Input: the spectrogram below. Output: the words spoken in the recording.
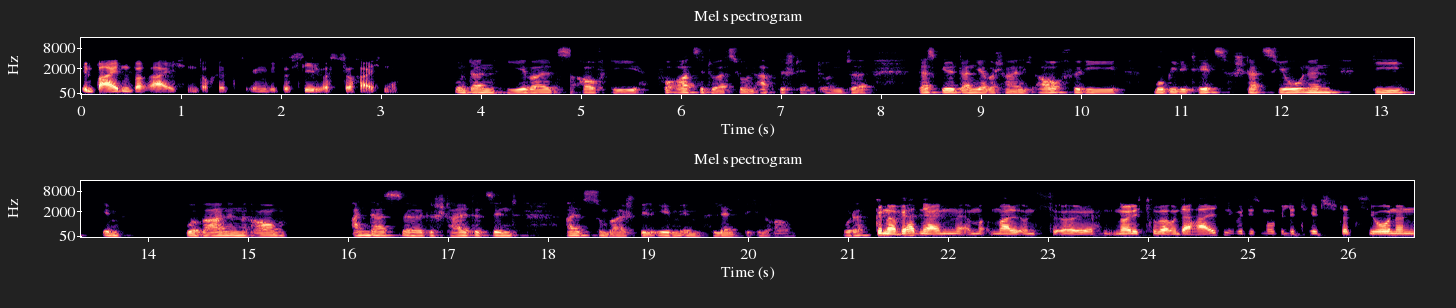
in beiden Bereichen doch jetzt irgendwie das Ziel, was zu erreichen ist. Und dann jeweils auf die Vorortsituation abgestimmt. Und äh, das gilt dann ja wahrscheinlich auch für die Mobilitätsstationen, die im urbanen Raum anders äh, gestaltet sind als zum Beispiel eben im ländlichen Raum oder? Genau, wir hatten ja ein, ähm, mal uns äh, neulich darüber unterhalten, über diese Mobilitätsstationen.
